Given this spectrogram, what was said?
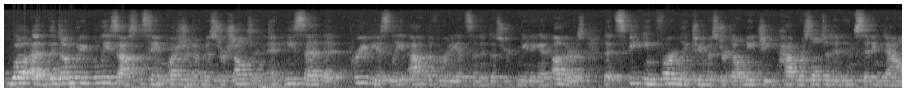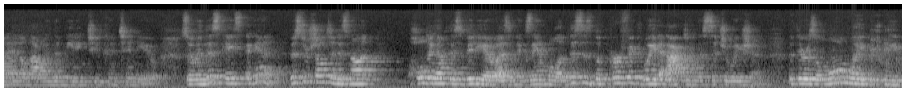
Well, uh, the Dunwoody Police asked the same question of Mr. Shelton, and he said that previously at the 30th Senate District meeting and others, that speaking firmly to Mr. Delmichi had resulted in him sitting down and allowing the meeting to continue. So in this case, again, Mr. Shelton is not holding up this video as an example of this is the perfect way to act in this situation. But there is a long way between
